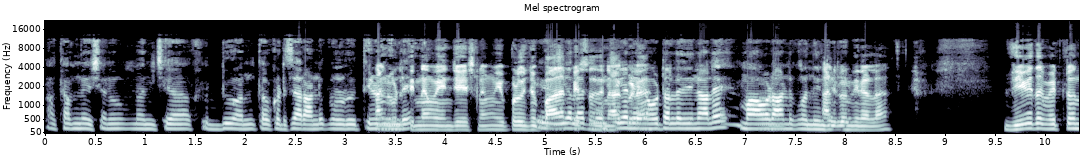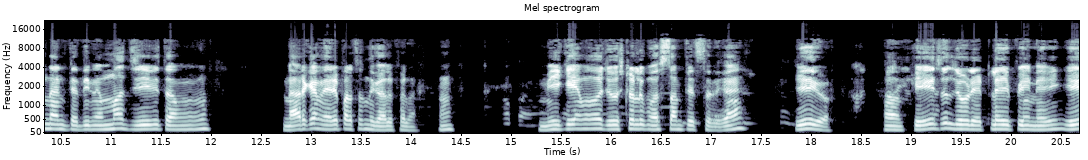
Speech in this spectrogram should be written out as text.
అకామిడేషన్ మంచిగా ఫుడ్ అంతా ఒకటిసారి వండుకున్నాడు తినడు తిన్నాము ఏం ఇప్పుడు కొంచెం బాధ అనిపిస్తుంది నాకు కూడా. నేను హోటల్లో తినాలి మా వాడు వండుకొని అనుకుని తినాలా? జీవితం ఎట్లుందంటే దీనమ్మ జీవితం నరకం ఏర్పడుతుంది గల్పల మీకేమో చూసేటోళ్ళకి మస్తు అనిపిస్తుంది ఆ? ఇదిగో. ఆ, కేసులు చూడు ఎట్లా అయిపోయినాయి ఏ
